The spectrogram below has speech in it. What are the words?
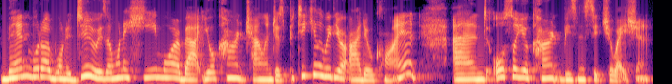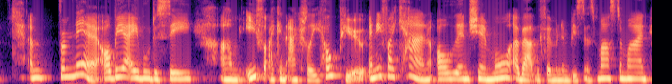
Then what I want to do is I want to hear more about your current challenges, particularly with your ideal client and also your current business situation. And from there, I'll be able to see um, if I can actually help you. And if I can, I'll then share more about the Feminine Business Mastermind.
